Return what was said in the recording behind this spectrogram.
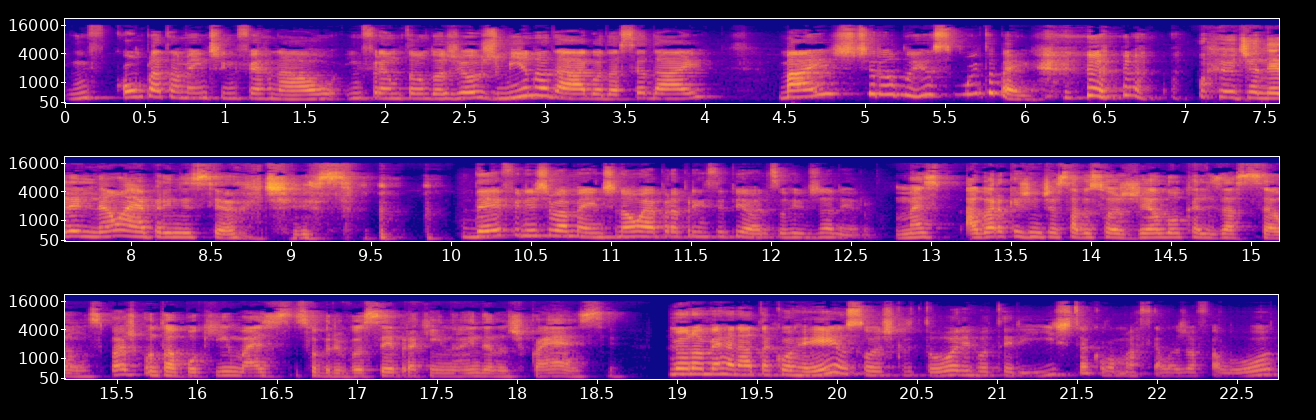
um, completamente infernal, enfrentando a geosmina da água da SEDAI. Mas, tirando isso, muito bem. o Rio de Janeiro ele não é para iniciantes. Definitivamente, não é para principiantes o Rio de Janeiro. Mas agora que a gente já sabe a sua geolocalização, você pode contar um pouquinho mais sobre você para quem ainda não te conhece? Meu nome é Renata Correia, eu sou escritora e roteirista, como a Marcela já falou.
